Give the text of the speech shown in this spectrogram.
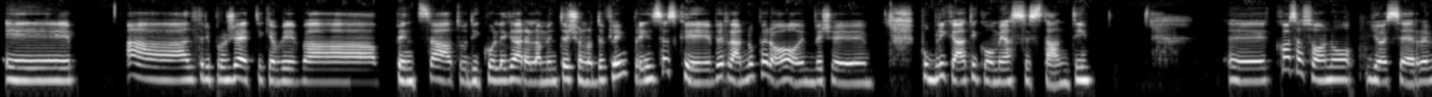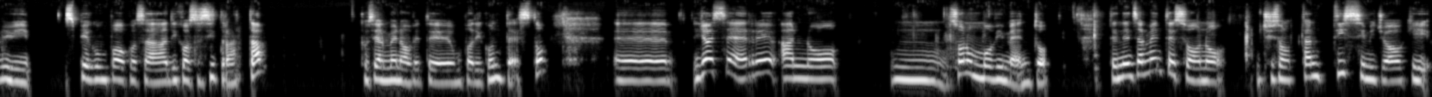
e ha altri progetti che aveva pensato di collegare alla Lamentation of the Flame Princess che verranno però invece pubblicati come a sé stanti. Eh, cosa sono gli OSR? Vi spiego un po' cosa, di cosa si tratta, così almeno avete un po' di contesto. Eh, gli OSR hanno, mh, mm, sono un movimento. Tendenzialmente sono, ci sono tantissimi giochi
